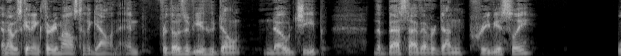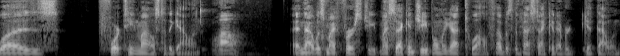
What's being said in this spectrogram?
And I was getting 30 miles to the gallon. And for those of you who don't know Jeep, the best I've ever done previously was 14 miles to the gallon. Wow. And that was my first Jeep. My second Jeep only got 12. That was the best I could ever get that one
